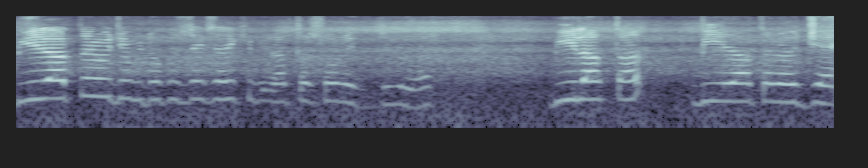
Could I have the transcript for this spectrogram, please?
Bir hafta önce 1982 bir hafta sonra değil mi lan? Bir hafta bir hafta önce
